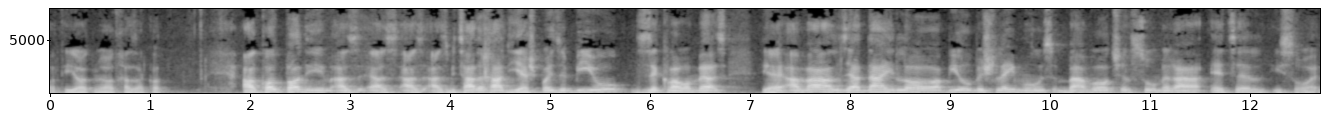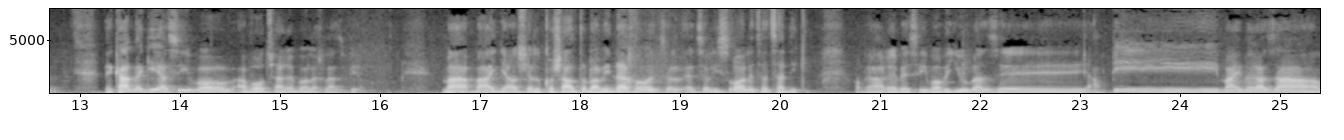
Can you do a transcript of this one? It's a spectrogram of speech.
אותיות מאוד חזקות. על כל פונים, אז, אז, אז, אז מצד אחד יש פה איזה ביור, זה כבר אומר, אבל זה עדיין לא הביור בשלימוס באבות של סור מרע אצל ישראל. וכאן מגיע סיבוב אבות שהרב הולך להסביר. מה, מה העניין של כושלתו באבינכו אצל, אצל ישראל, אצל צדיקים. אומר הרב סיבוב ויובן זה על פי מיימר הזל,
